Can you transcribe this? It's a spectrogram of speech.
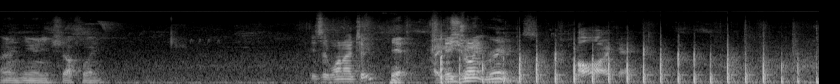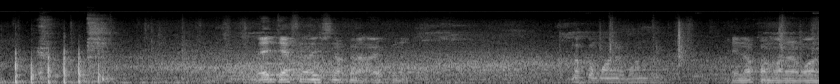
I don't hear any shuffling. Is it 102? Yeah. Are They're sure? joint rooms. Oh, okay. They're definitely just not gonna open it. Knock on 101. They knock on 101.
